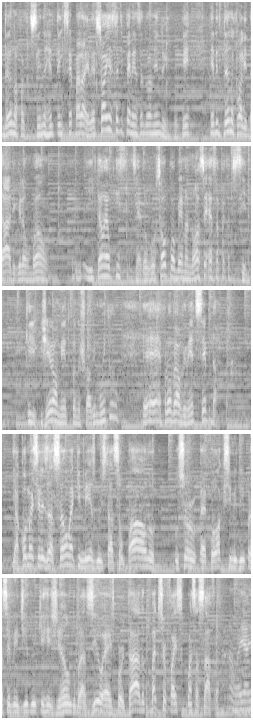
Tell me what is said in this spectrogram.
dando a aflatoxina, a gente tem que separar ele. É só essa a diferença do amendoim, porque ele dando qualidade, grão bom, então é o que serve. Só o problema nosso é essa aflatoxina, que geralmente quando chove muito, é, provavelmente sempre dá. E a comercialização é que mesmo no estado de São Paulo, o senhor é, coloca esse amendoim para ser vendido em que região do Brasil? É exportado? Como é que o senhor faz com essa safra? Não, é,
